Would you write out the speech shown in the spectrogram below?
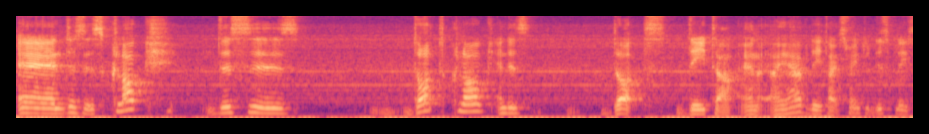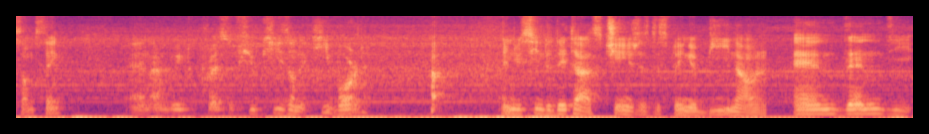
And this is clock, this is dot clock, and this dot data. And I have data, it's trying to display something. And I'm going to press a few keys on the keyboard and you see the data has changed it's displaying a B now. And then the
